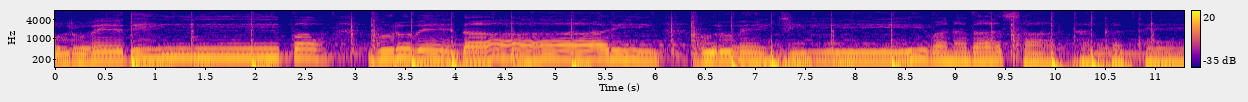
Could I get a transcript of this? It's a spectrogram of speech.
ಗುರುವೇ ದೀಪ ಗುರುವೇ ದಾರಿ ಗುರುವೇ ಜೀವನದ ಸಾರ್ಥಕತೆ.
